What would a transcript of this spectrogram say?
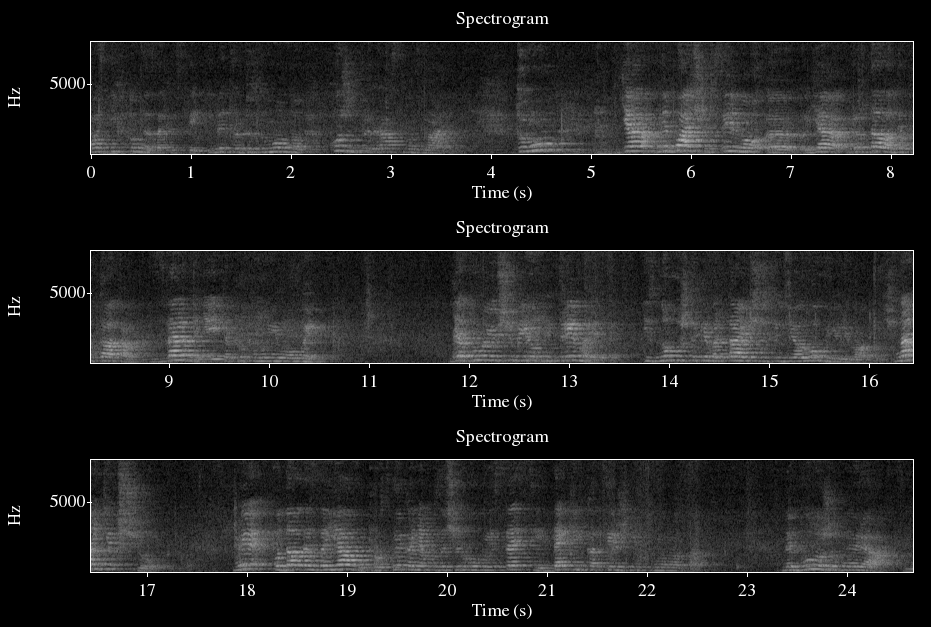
вас ніхто не захистить. І ви це безумовно кожен прекрасно знає. Тому я не бачу сильно, е, я роздала депутатам звернення, яке пропонуємо ми. Я думаю, що ви його підтримаєте. І знову ж таки, вертаючись до діалогу, Юрій Іванович, навіть якщо ми подали заяву про скликання позачергової сесії декілька тижнів тому назад, не було жодної реакції.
